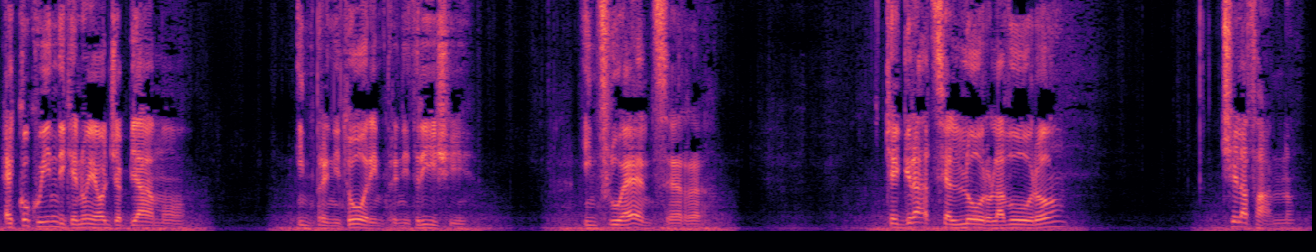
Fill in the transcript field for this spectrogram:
Ecco quindi che noi oggi abbiamo imprenditori, imprenditrici, influencer, che grazie al loro lavoro ce la fanno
